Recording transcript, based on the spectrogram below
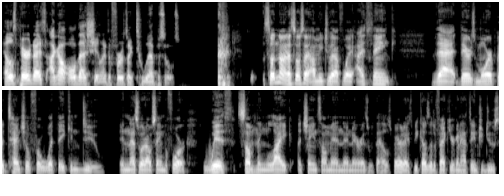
Hell's paradise i got all that shit in like the first like two episodes So no, that's what I say. I'll meet you halfway. I think that there's more potential for what they can do, and that's what I was saying before with something like a Chainsaw Man than there is with the Hell's Paradise because of the fact you're going to have to introduce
